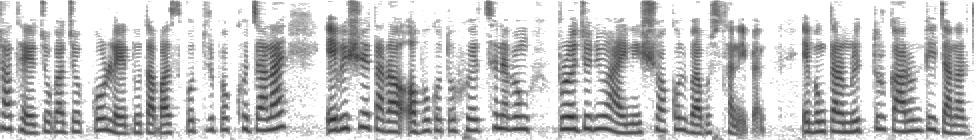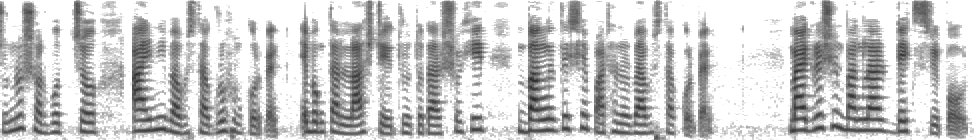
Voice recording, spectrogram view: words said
সাথে যোগাযোগ করলে দূতাবাস কর্তৃপক্ষ জানায়, এ বিষয়ে তারা অবগত হয়েছেন এবং প্রয়োজনীয় আইনি সকল ব্যবস্থা নেবেন এবং তার মৃত্যুর কারণটি জানার জন্য সর্বোচ্চ আইনি ব্যবস্থা গ্রহণ করবেন এবং তার লাশটি দ্রুততার সহিত বাংলাদেশে পাঠানোর ব্যবস্থা করবেন। মাইগ্রেশন বাংলার ডেস্ক রিপোর্ট।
